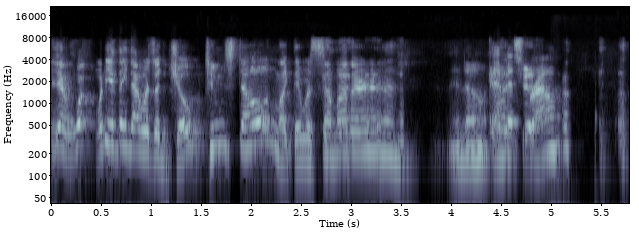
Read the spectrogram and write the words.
Yeah. What, what do you think? That was a joke tombstone? Like there was some other, uh, you know, Emmett Gotcha. Brown?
